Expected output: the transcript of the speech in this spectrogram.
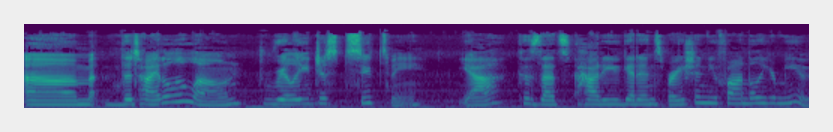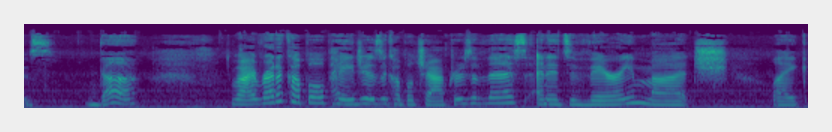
Um, the title alone really just suits me. Yeah, because that's how do you get inspiration? You fondle your muse. Duh. But I read a couple pages, a couple chapters of this, and it's very much like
